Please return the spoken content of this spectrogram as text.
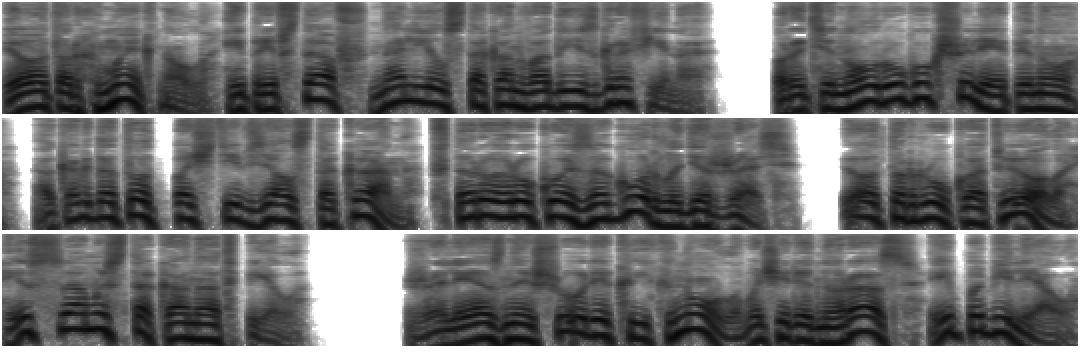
Петр хмыкнул и, привстав, налил стакан воды из графина. Протянул руку к Шелепину, а когда тот почти взял стакан, второй рукой за горло держась, Петр руку отвел и сам из стакана отпил. Железный Шурик икнул в очередной раз и побелел.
